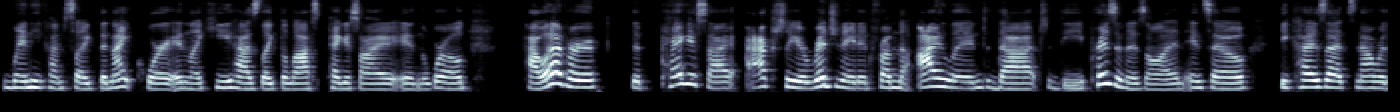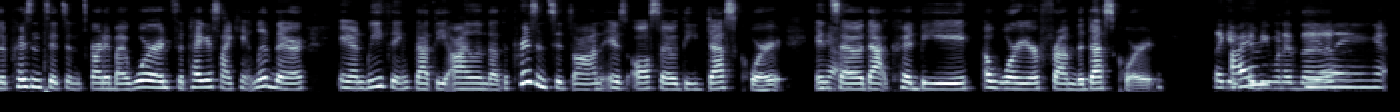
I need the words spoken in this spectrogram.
when he comes to like the night court and like he has like the last Pegasi in the world. However, the Pegasi actually originated from the island that the prison is on. And so, because that's now where the prison sits and it's guarded by wards, the Pegasi can't live there. And we think that the island that the prison sits on is also the Dusk Court. And yeah. so, that could be a warrior from the Dusk Court. Like, it I'm could be one of the.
